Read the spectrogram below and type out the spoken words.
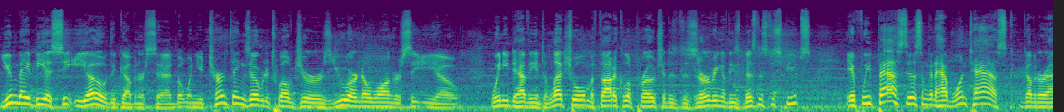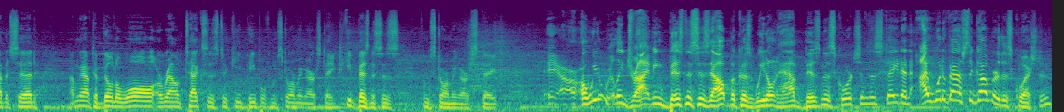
You may be a CEO, the governor said, but when you turn things over to 12 jurors, you are no longer CEO. We need to have the intellectual, methodical approach that is deserving of these business disputes. If we pass this, I'm going to have one task, Governor Abbott said I'm going to have to build a wall around Texas to keep people from storming our state, to keep businesses from storming our state. Eh, are we really driving businesses out because we don't have business courts in this state? And I would have asked the governor this question,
